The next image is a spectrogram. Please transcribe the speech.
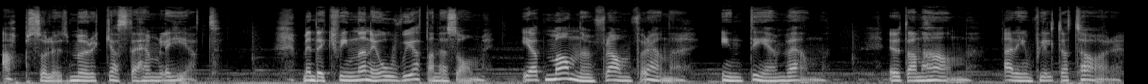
absolut mörkaste hemlighet. Men det kvinnan är ovetandes om är att mannen framför henne inte är en vän, utan han är infiltratör.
